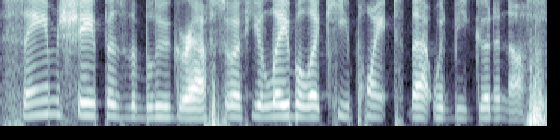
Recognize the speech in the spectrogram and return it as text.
Same shape as the blue graph. So if you label a key point, that would be good enough.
